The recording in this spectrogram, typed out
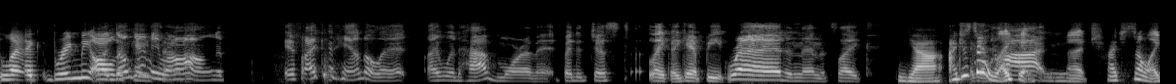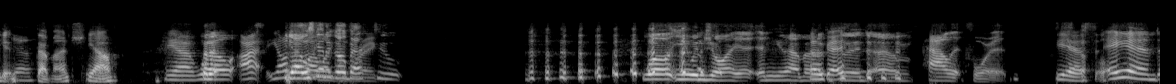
Like, bring me all Well, the don't get me wrong. If, if I could handle it, I would have more of it. But it just like I get beet red, and then it's like Yeah, I just I don't like it and- much. I just don't like it Yeah. that much. Yeah. Yeah, But, well, I y'all yeah. I was gonna like go to back drink. to. well, you enjoy it, and you have a Okay. good um, palate for it. Yes, So- and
